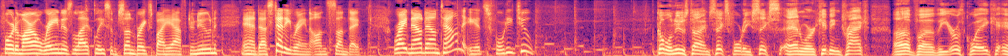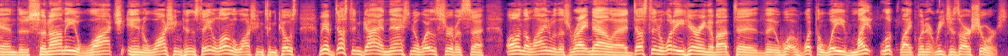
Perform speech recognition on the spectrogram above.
For tomorrow, rain is likely, some sun breaks by afternoon, and uh, steady rain on Sunday. Right now, downtown, it's 42. KOMO News Time 646, and we're keeping track of uh, the earthquake and the tsunami watch in Washington State along the Washington coast. We have Dustin Guy, National Weather Service, uh, on the line with us right now. Uh, Dustin, what are you hearing about uh, the wh- what the wave might look like when it reaches our shores?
